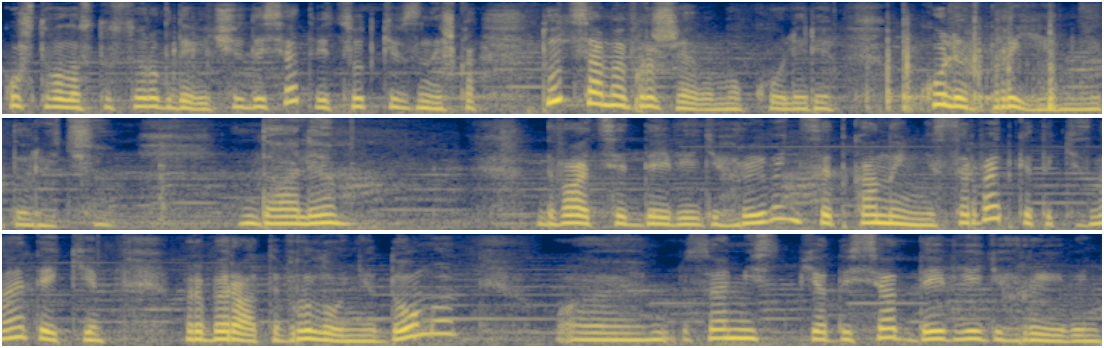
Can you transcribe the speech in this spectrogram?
коштувала 149, 60% знижка. Тут саме в рожевому кольорі. Колір приємний, до речі. Далі 29 гривень. Це тканинні серветки, такі, знаєте, які прибирати в рулоні вдома. Е, замість 59 гривень.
